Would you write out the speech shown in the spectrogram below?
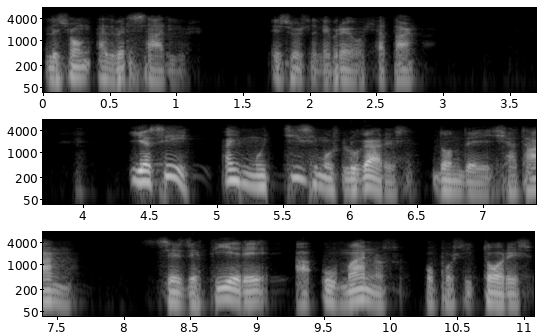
le son adversarios. Eso es el hebreo Shatán. Y así hay muchísimos lugares donde Shatán se refiere a humanos opositores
